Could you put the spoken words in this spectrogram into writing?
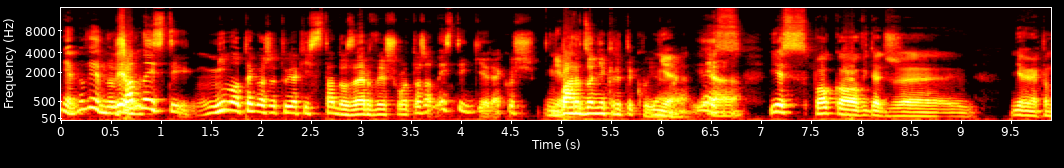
nie, no wiem, no wiem. żadnej z tych, mimo tego, że tu jakieś stado zer wyszło, to żadnej z tych gier jakoś Nie. bardzo nie krytykuje. Nie, jest, jest spoko, widać, że nie wiem jak tam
